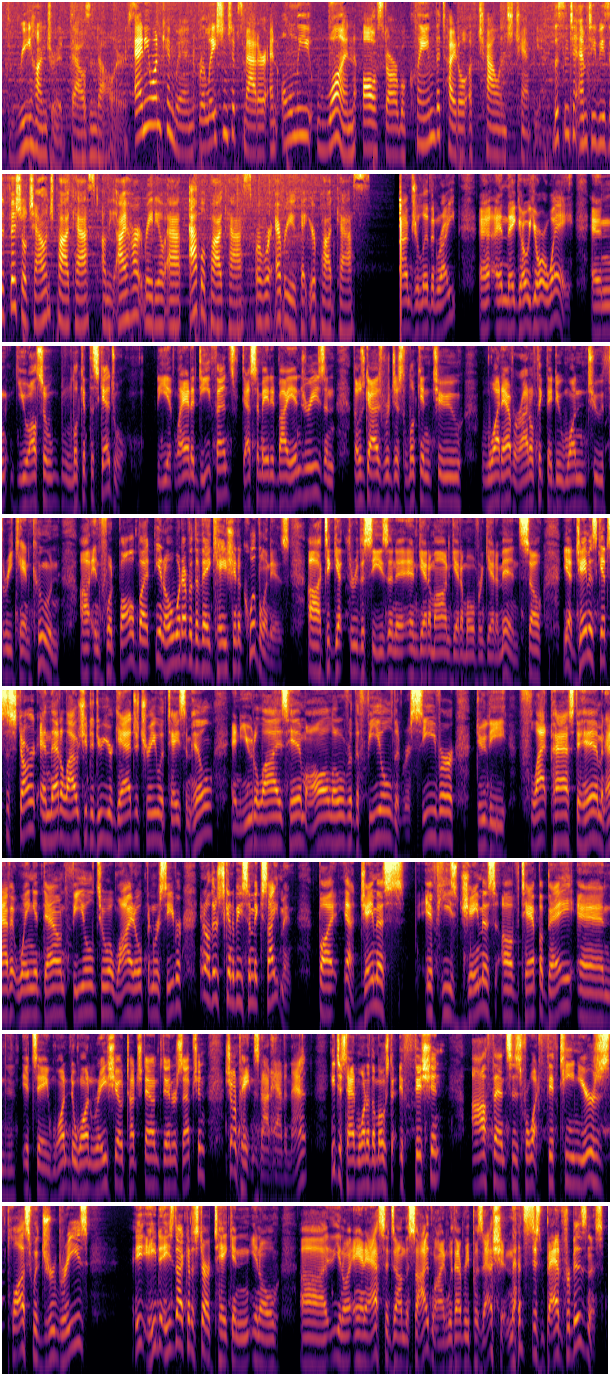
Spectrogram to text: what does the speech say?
$300,000. Anyone can win, relationships matter, and only one All Star will claim the title of Challenge Champion. Listen to MTV's official Challenge podcast on the iHeartRadio app, Apple Podcasts, or wherever you get your podcasts. Times you're living right, and they go your way. And you also look at the schedule the Atlanta defense decimated by injuries, and those guys were just looking to whatever. I don't think they do one, two, three Cancun uh, in football, but you know whatever the vacation equivalent is uh, to get through the season and get them on, get them over, get them in. So yeah, Jameis gets the start, and that allows you to do your gadgetry with Taysom Hill and utilize him all over the field and receiver. Do the flat pass to him and have it wing it downfield to a wide open receiver. You know, there's going to be some excitement. But yeah, Jameis, if he's Jameis of Tampa Bay and it's a one to one ratio touchdown to interception, Sean Payton's not having that. He just had one of the most efficient offenses for what, 15 years plus with Drew Brees. He, he he's not going to start taking, you know, uh, you know, antacids on the sideline with every possession. That's just bad for business.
